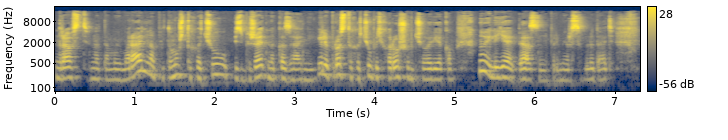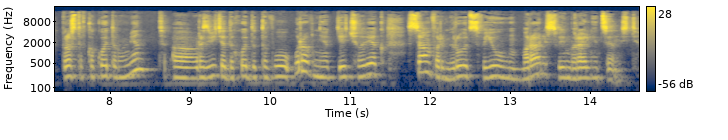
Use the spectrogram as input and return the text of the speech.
нравственно там, и морально, потому что хочу избежать наказания или просто хочу быть хорошим человеком. Ну или я обязан, например, соблюдать. Просто в какой-то момент э, развитие доходит до того уровня, где человек сам формирует свою мораль, свои моральные ценности.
